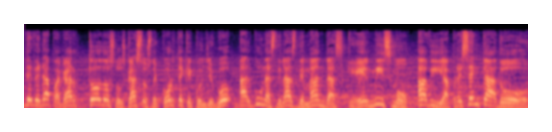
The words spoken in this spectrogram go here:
deberá pagar todos los gastos de corte que conllevó algunas de las demandas que él mismo había presentado.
